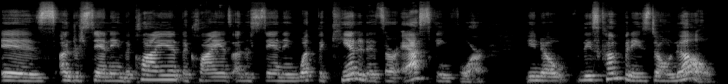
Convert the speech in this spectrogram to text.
is understanding the client, the client's understanding what the candidates are asking for. You know, these companies don't know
